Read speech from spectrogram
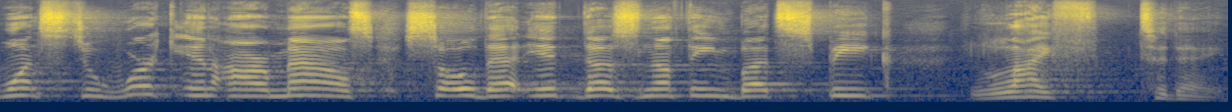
wants to work in our mouths so that it does nothing but speak life today.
